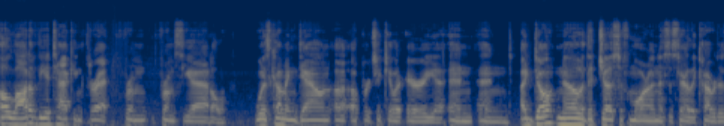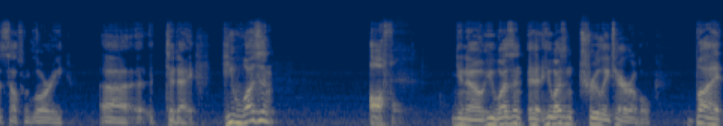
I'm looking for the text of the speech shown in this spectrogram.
a lot of the attacking threat from from Seattle was coming down a, a, particular area, and and I don't know that Joseph Mora necessarily covered himself in glory uh, today. He wasn't awful. You know, he wasn't uh, he wasn't truly terrible, but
